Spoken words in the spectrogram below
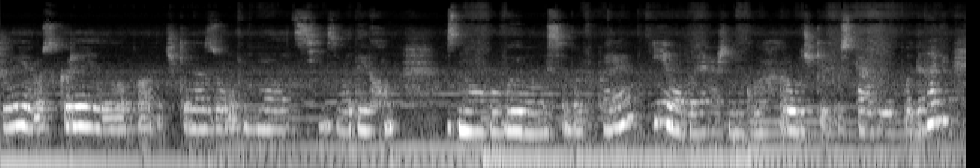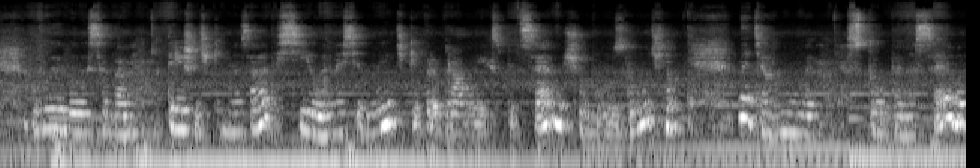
шию, розкрили лопаточки назовні. Молодці з вдихом. Знову вивели себе вперед і обережненько ручки поставили подалі, вивели себе трішечки назад, сіли на сіднички, прибрали їх з-під себе, щоб було зручно, натягнули стопи на себе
